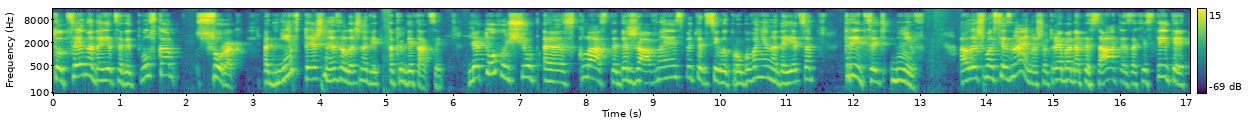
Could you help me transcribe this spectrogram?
то це надається відпустка 40 днів, теж незалежно від акредитації. Для того, щоб е, скласти державні іспити, всі випробування надається 30 днів. Але ж ми всі знаємо, що треба написати, захистити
